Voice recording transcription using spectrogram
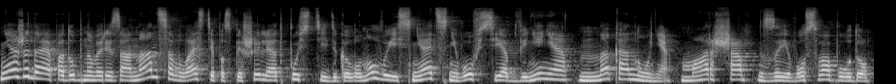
Не ожидая подобного резонанса, власти поспешили отпустить Голунова и снять с него все обвинения накануне марша за его свободу,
